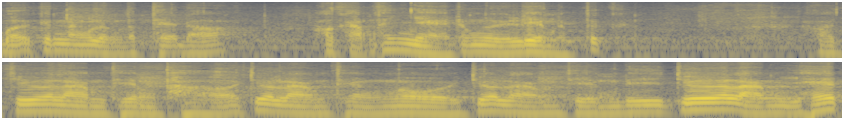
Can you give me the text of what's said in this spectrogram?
bởi cái năng lượng tập thể đó. Họ cảm thấy nhẹ trong người liền lập tức. Họ chưa làm thiền thở, chưa làm thiền ngồi, chưa làm thiền đi, chưa làm gì hết.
